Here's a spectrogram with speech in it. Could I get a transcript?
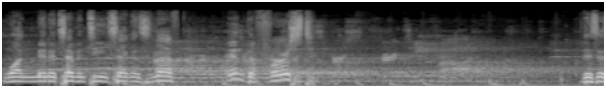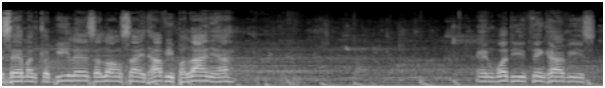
One minute 17 seconds left in the first. This is Eman Cabiles alongside Javi Palanya. And what do you think Javi, uh,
